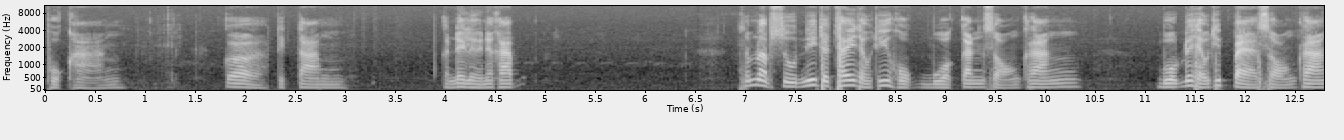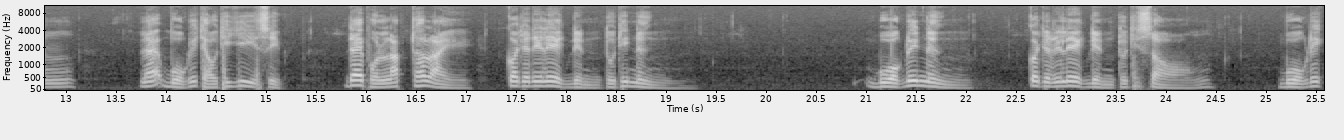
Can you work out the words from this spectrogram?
16 หางก็ติดตาม กันได้เลยนะครับสำหรับสูตรนี้จะใช้แถวที่ 6 บวกกัน 2 ครั้ง บวกด้วยแถวที่ 8 2 ครั้ง และบวกด้วยแถวที่ 20 ได้ผลลัพธ์เท่าไหร่ก็จะได้เลขเด่นตัวที่ 1 บวกด้วย 1 ก็จะได้เลขเด่นตัวที่ 2 บวกด้วย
